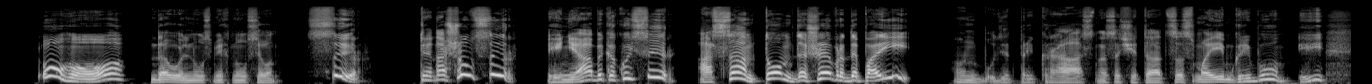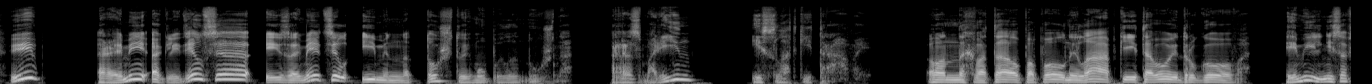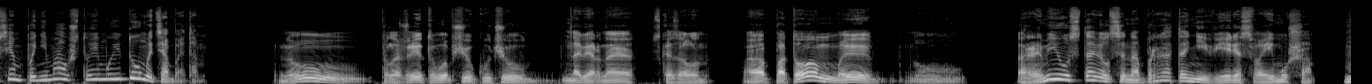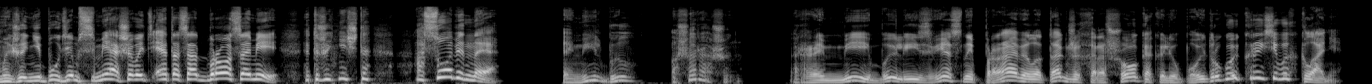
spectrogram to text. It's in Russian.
«Ого!» — довольно усмехнулся он. «Сыр! Ты нашел сыр? И не абы какой сыр, а сам Том де Шевр де Пари! Он будет прекрасно сочетаться с моим грибом и... и...» Реми огляделся и заметил именно то, что ему было нужно розмарин и сладкие травы. Он нахватал по полной лапке и того, и другого. Эмиль не совсем понимал, что ему и думать об этом. «Ну, положи это в общую кучу, наверное», — сказал он. «А потом мы, ну...» Рами уставился на брата, не веря своим ушам. «Мы же не будем смешивать это с отбросами! Это же нечто особенное!» Эмиль был ошарашен. Реми были известны правила так же хорошо, как и любой другой крысе в их клане.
